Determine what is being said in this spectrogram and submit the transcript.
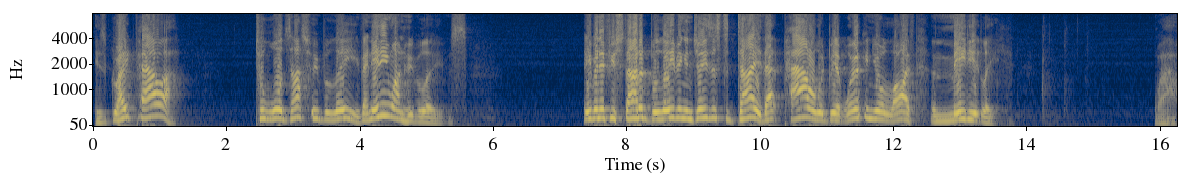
His great power towards us who believe and anyone who believes even if you started believing in Jesus today, that power would be at work in your life immediately. Wow.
